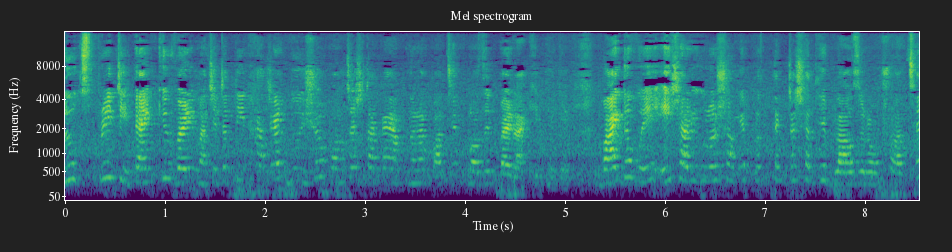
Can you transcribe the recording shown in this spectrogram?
looks pretty thank you very much এটা তিন হাজার দুইশো পঞ্চাশ টাকায় আপনারা পাচ্ছেন ক্লোজেট বাই রাখি থেকে। বাই ওয়ে এই শাড়িগুলোর সঙ্গে প্রত্যেকটার সাথে ব্লাউজের অংশ আছে।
